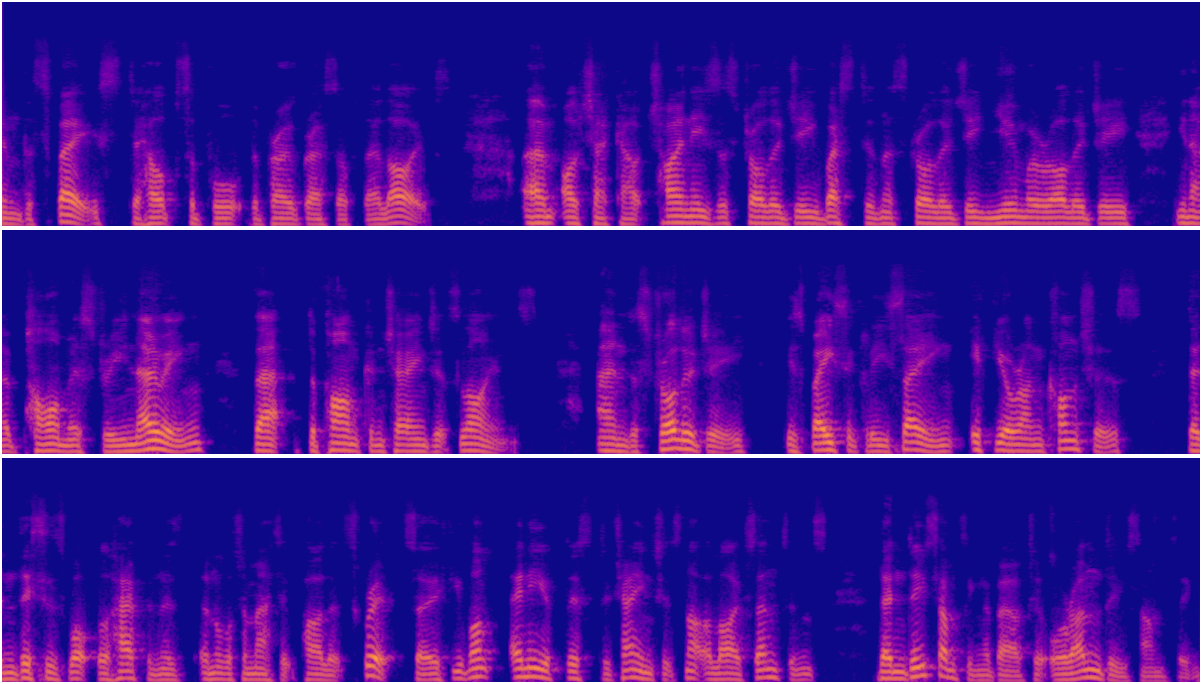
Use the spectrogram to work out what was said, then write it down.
in the space to help support the progress of their lives. Um, I'll check out Chinese astrology, Western astrology, numerology, you know, palmistry, knowing that the palm can change its lines. And astrology is basically saying if you're unconscious, then this is what will happen as an automatic pilot script. So if you want any of this to change, it's not a life sentence, then do something about it or undo something.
